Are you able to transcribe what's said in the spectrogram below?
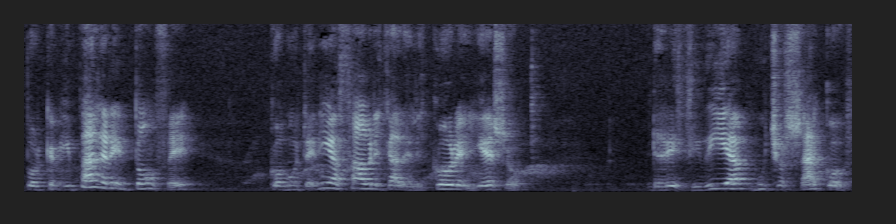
porque mi padre entonces, como tenía fábrica de licores y eso, recibía muchos sacos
